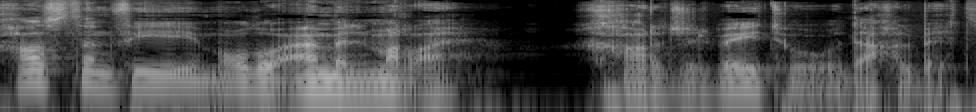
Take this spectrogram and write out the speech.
خاصة في موضوع عمل المرأة خارج البيت وداخل البيت.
